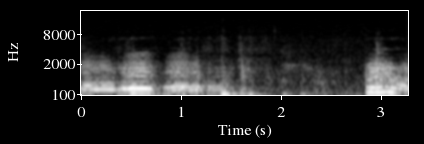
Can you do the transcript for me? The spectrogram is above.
Mm-hmm. mm-hmm. mm-hmm.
